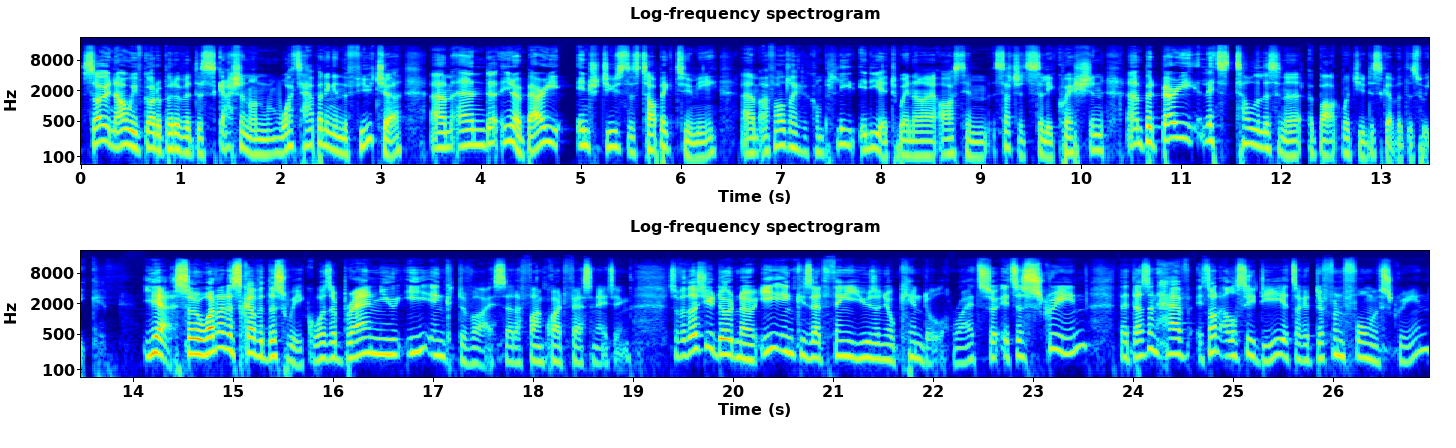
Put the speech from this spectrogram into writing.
So now we've got a bit of a discussion on what's happening in the future. Um, and, uh, you know, Barry introduced this topic to me. Um, I felt like a complete idiot when I asked him such a silly question. Um, but, Barry, let's tell the listener about what you discovered this week. Yeah, so what I discovered this week was a brand new e ink device that I found quite fascinating. So, for those of you who don't know, e ink is that thing you use on your Kindle, right? So, it's a screen that doesn't have, it's not LCD, it's like a different form of screen.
